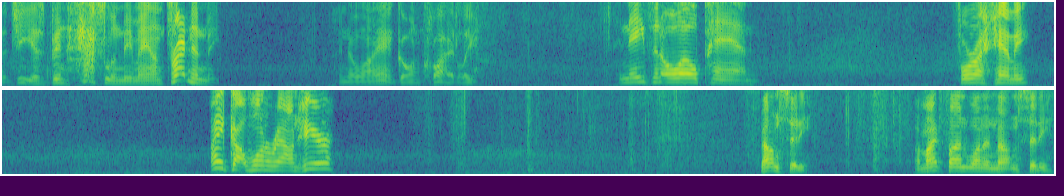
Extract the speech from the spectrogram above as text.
the G has been hassling me, man, threatening me. And no, I ain't going quietly. He needs an oil pan. For a Hemi. I ain't got one around here. Mountain City. I might find one in Mountain City.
